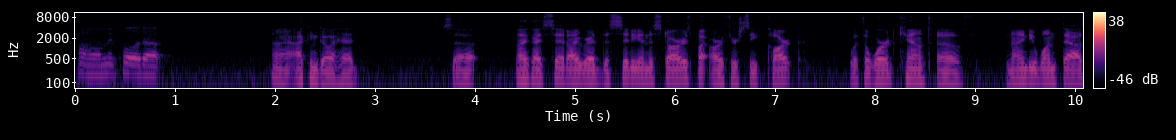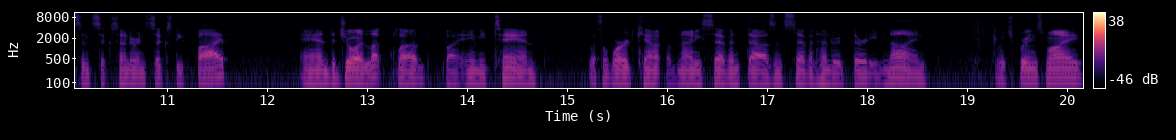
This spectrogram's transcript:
hold on let me pull it up All right, I can go ahead. So, like I said, I read The City and the Stars by Arthur C. Clarke with a word count of 91,665, and The Joy Luck Club by Amy Tan with a word count of 97,739, which brings my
